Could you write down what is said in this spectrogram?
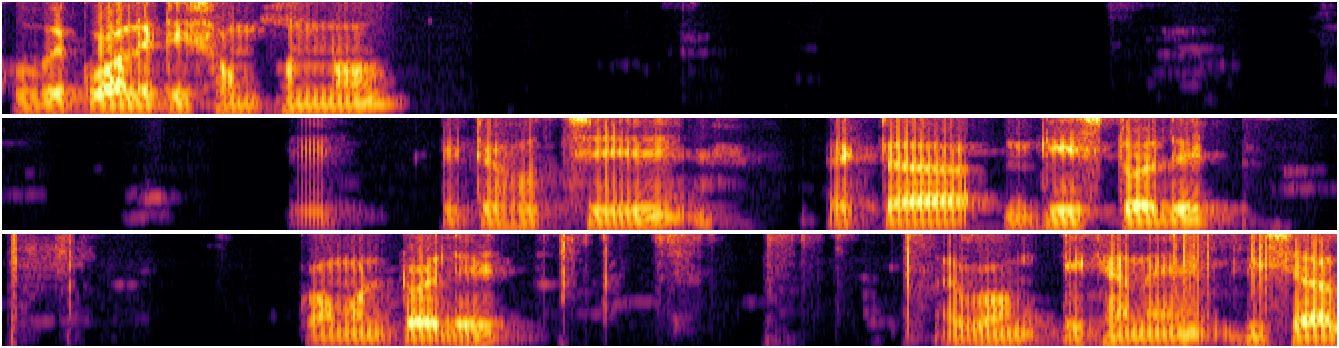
খুবই কোয়ালিটি সম্পন্ন। এটা হচ্ছে একটা গেস্ট টয়লেট কমন টয়লেট এবং এখানে বিশাল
